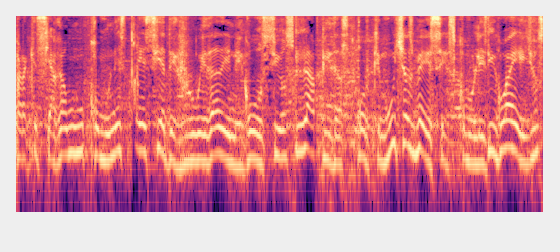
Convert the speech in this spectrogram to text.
para que se haga un, como una especie de rueda de negocios rápidas porque muchas veces, como les digo a ellos,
